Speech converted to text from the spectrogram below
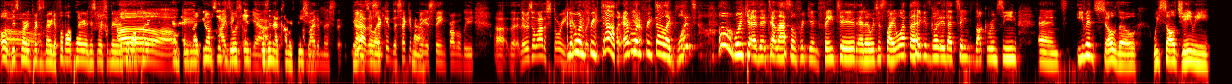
oh, this Oh. person's married a football player, this person's married a football player, Oh, and then, okay. like you know what I'm saying? Because it was so, in yeah. it was in that I conversation. might have missed it. Yeah, yeah, so, the like, second the second yeah. biggest thing probably uh the, there was a lot of story here. Everyone like, freaked out. Everyone freaked out. Like what? Oh, boy! And then Ted Lasso freaking fainted, and it was just like, what the heck is going in that same locker room scene? And even so, though, we saw Jamie,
